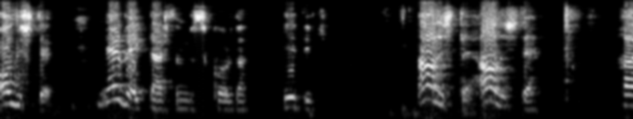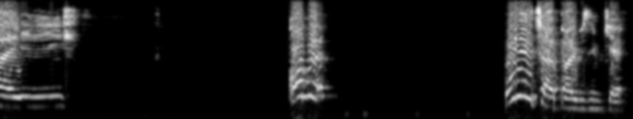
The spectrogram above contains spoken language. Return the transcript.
Al işte. Ne beklersin bu skordan? Yedik. Al işte, al işte. Hay. Abi. Oraya çarpar bizimki.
